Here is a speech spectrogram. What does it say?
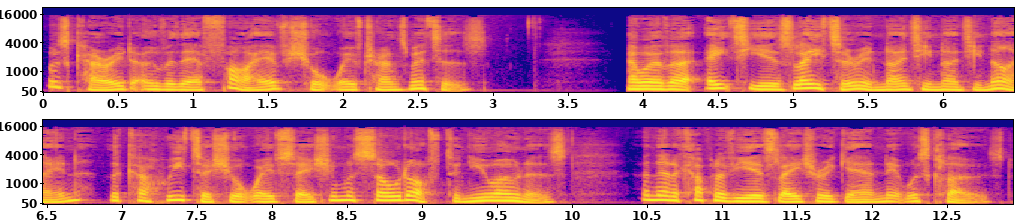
was carried over their five shortwave transmitters. However, eight years later, in 1999, the Cahuita shortwave station was sold off to new owners, and then a couple of years later again it was closed.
